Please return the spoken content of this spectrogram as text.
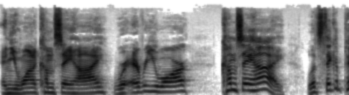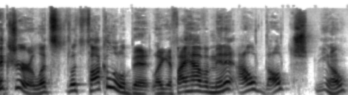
and you want to come say hi, wherever you are, come say hi. Let's take a picture. Let's let's talk a little bit. Like if I have a minute, I'll I'll you know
